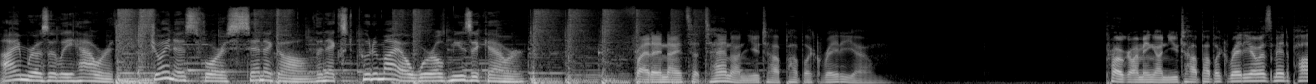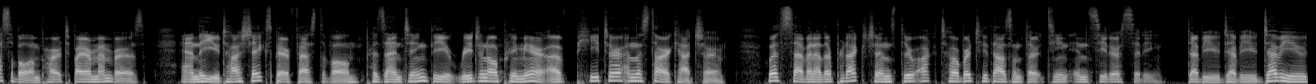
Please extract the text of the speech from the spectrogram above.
I'm Rosalie Howarth. Join us for Senegal, the next Putumayo World Music Hour. Friday nights at 10 on Utah Public Radio. Programming on Utah Public Radio is made possible in part by our members and the Utah Shakespeare Festival, presenting the regional premiere of Peter and the Starcatcher, with seven other productions through October 2013 in Cedar City. www.bard.org.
